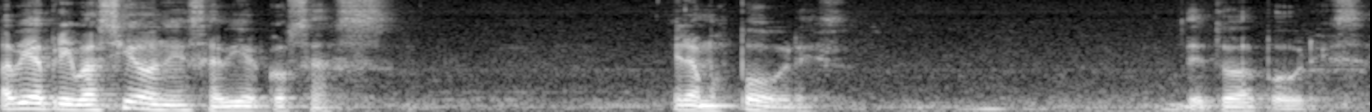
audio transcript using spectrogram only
había privaciones, había cosas. Éramos pobres, de toda pobreza.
